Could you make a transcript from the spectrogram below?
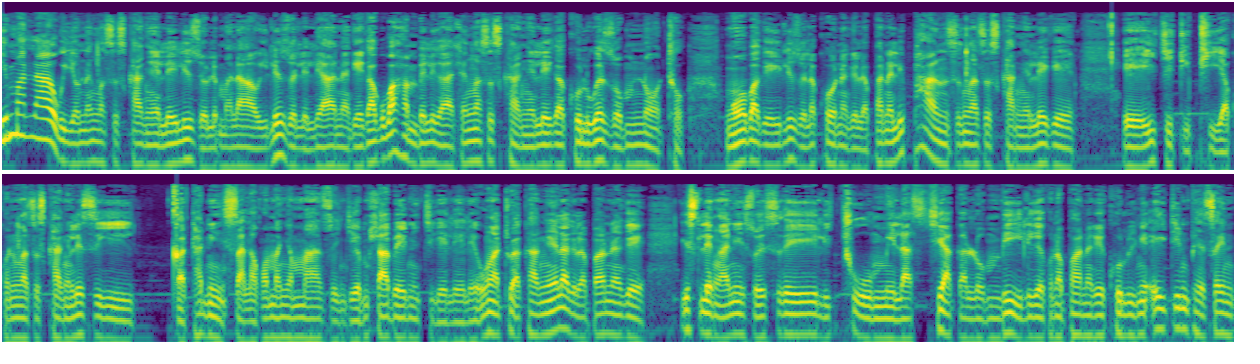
iMalawi yona nxa sesikhangele ilizwe leMalawi ilizwe leliyana ke akubahambeli kahle nxa sesikhangele kakhulu kwezomnotho ngoba ke ilizwe lakhona ke laphana liphansi nxa sesikhangele ke iGDP yakhona nxa sesikhangele si qathanisa la kwamanye amazwe nje emhlabeni jikelele. Ungathi uyakhangela ke laphana ke isilinganiso esilichumi lasishiyagalombili ke khona phana ke ekhulwini 18%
